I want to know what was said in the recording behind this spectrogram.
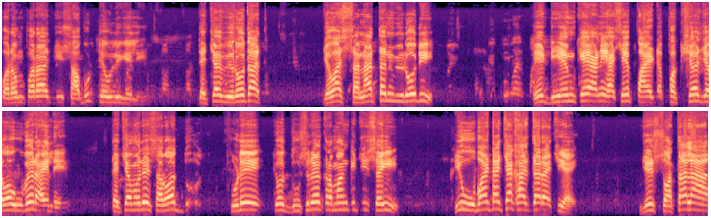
परंपरा जी साबूत ठेवली गेली त्याच्या विरोधात जेव्हा सनातन विरोधी हे डीएमके आणि असे पार्ट पक्ष जेव्हा उभे राहिले त्याच्यामध्ये सर्वात पुढे किंवा दुसऱ्या क्रमांकाची सही ही उबाटाच्या खासदाराची आहे. जे स्वतःला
